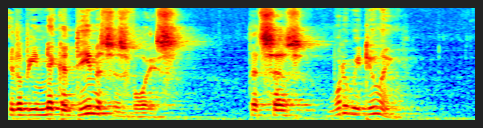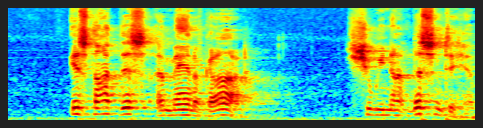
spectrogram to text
it'll be Nicodemus's voice that says, What are we doing? Is not this a man of God? Should we not listen to him?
